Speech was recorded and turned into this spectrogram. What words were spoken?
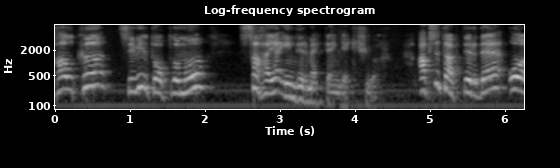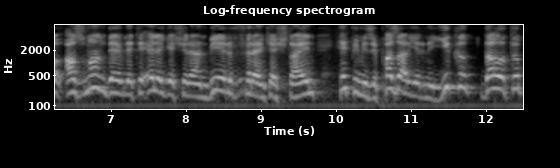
halkı, sivil toplumu sahaya indirmekten geçiyor. Aksi takdirde o azman devleti ele geçiren bir Frankenstein hepimizi pazar yerini yıkıp dağıtıp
